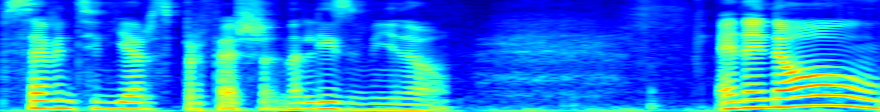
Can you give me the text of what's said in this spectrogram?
17 years professionalism, you know. And I know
